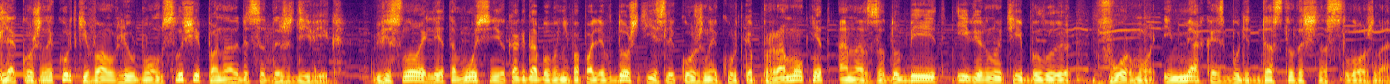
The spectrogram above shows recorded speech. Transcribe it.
Для кожаной куртки вам в любом случае понадобится дождевик – Весной, летом, осенью, когда бы вы не попали в дождь, если кожаная куртка промокнет, она задубеет, и вернуть ей былую форму и мягкость будет достаточно сложно.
